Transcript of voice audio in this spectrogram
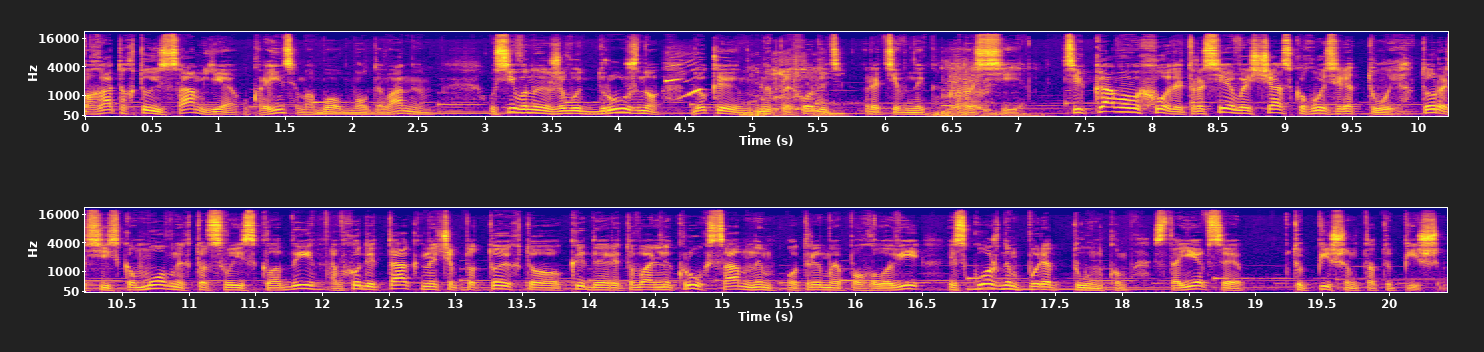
Багато хто і сам є українцем або молдаванином. Усі вони живуть дружно, доки не приходить рятівник Росії. Цікаво виходить, Росія весь час когось рятує. То російськомовних, то свої склади. А виходить так, начебто той, хто кидає рятувальний круг, сам ним отримує по голові і з кожним порятунком стає все тупішим та тупішим.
